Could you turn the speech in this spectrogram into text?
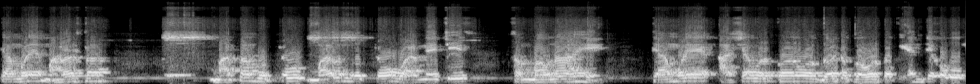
त्यामुळे महाराष्ट्रात माता मृत्यू बाल मृत्यू वाढण्याची संभावना आहे. त्यामुळे आशा वर्कर व गट प्रवर्तक यांच्याकडून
